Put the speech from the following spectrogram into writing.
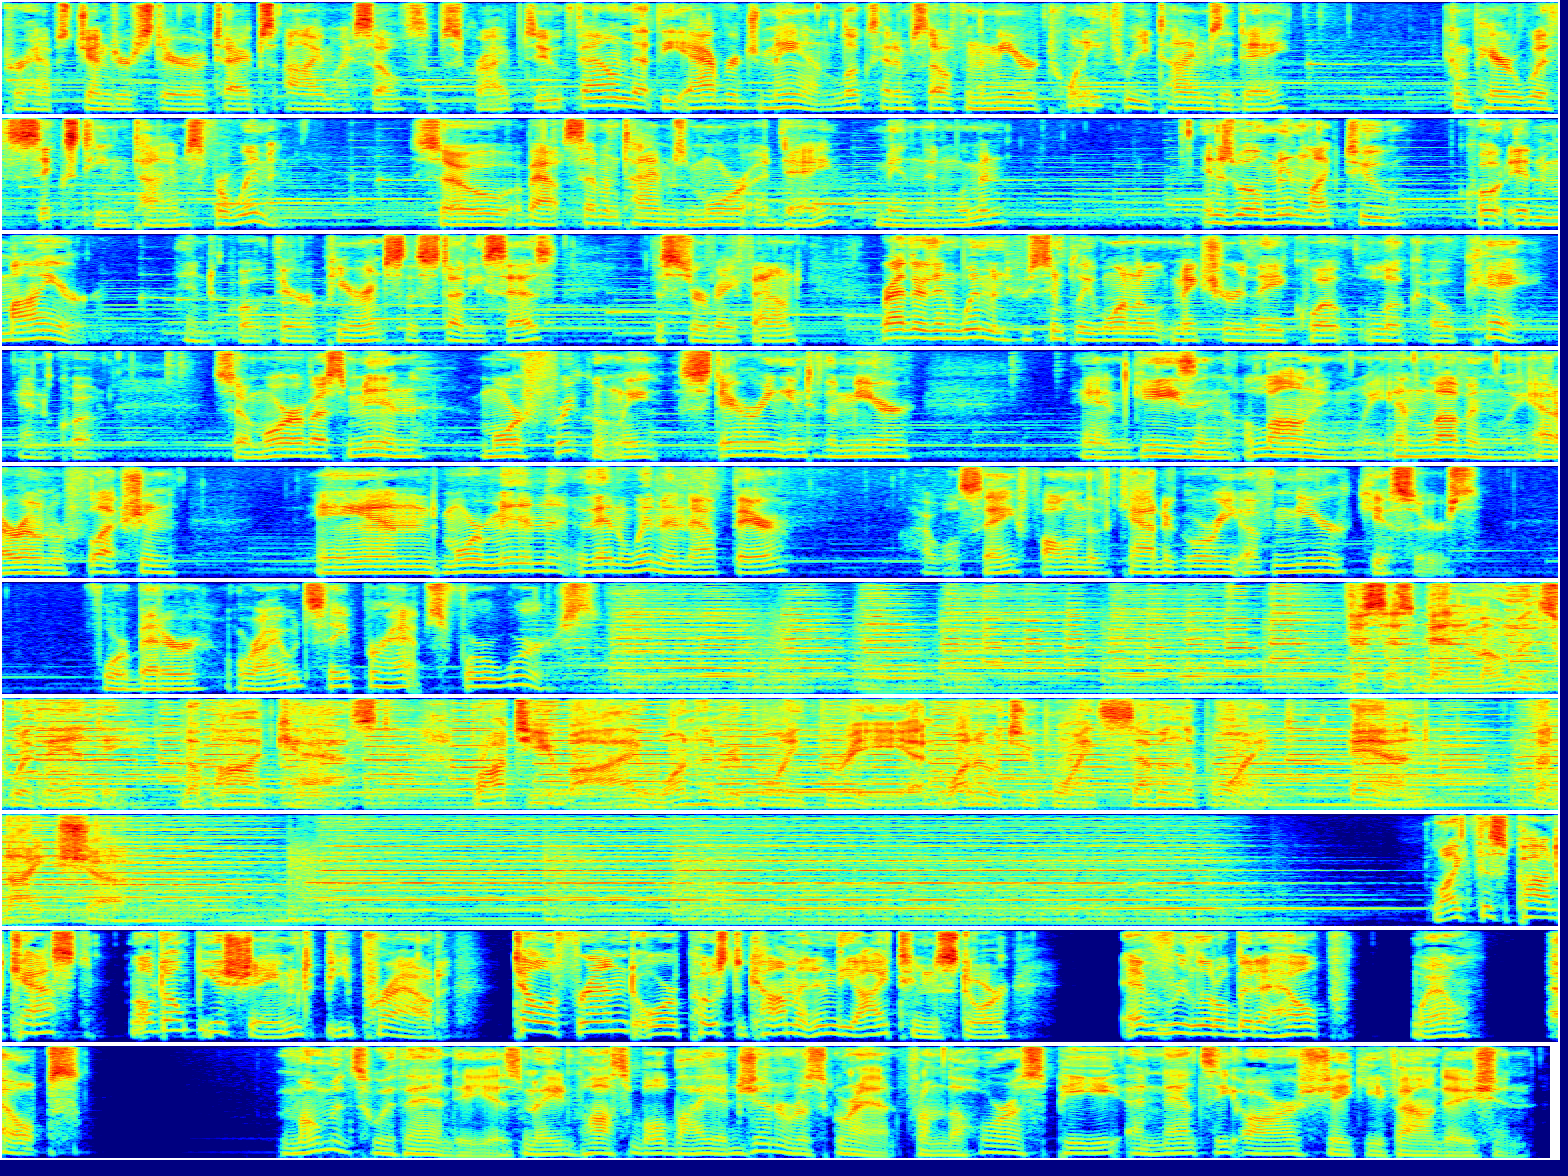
perhaps gender stereotypes I myself subscribe to, found that the average man looks at himself in the mirror 23 times a day, compared with 16 times for women. So, about seven times more a day, men than women. And as well, men like to, quote, admire, end quote, their appearance, the study says, the survey found rather than women who simply want to make sure they, quote, look okay, end quote. So more of us men, more frequently, staring into the mirror and gazing longingly and lovingly at our own reflection, and more men than women out there, I will say, fall into the category of mirror kissers. For better, or I would say perhaps for worse. This has been Moments with Andy, the podcast, brought to you by 100.3 and 102.7 The Point and The Night Show. Like this podcast? Well, don't be ashamed, be proud. Tell a friend or post a comment in the iTunes store. Every little bit of help, well, helps. Moments with Andy is made possible by a generous grant from the Horace P. and Nancy R. Shaky Foundation.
